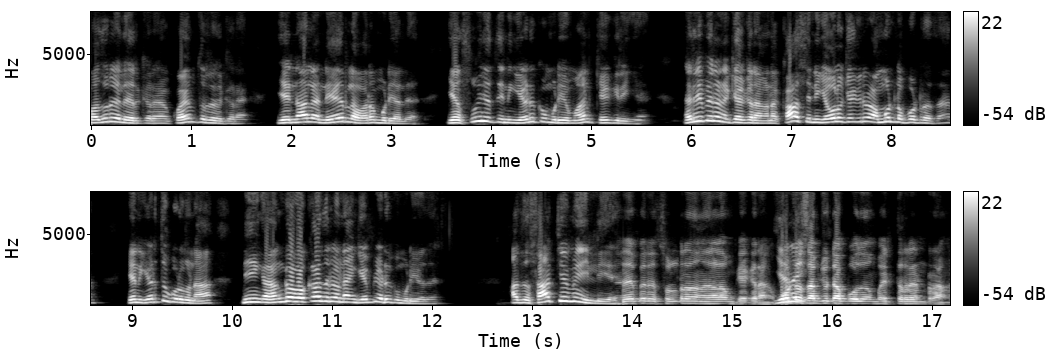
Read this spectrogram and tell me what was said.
மதுரையில் இருக்கிறேன் கோயம்புத்தூரில் இருக்கிறேன். என்னால் நேரில் வர முடியல. என் சூரியத்தை நீங்கள் எடுக்க முடியுமான்னு கேட்குறீங்க நிறைய பேர் என்ன கேட்குறாங்க நான் காசு நீங்கள் எவ்வளோ கேட்குறீங்க அமௌண்ட்டில் போட்டுறேன் சார் எனக்கு எடுத்து கொடுங்கண்ணா. நீங்கள் அங்கே உட்காந்துட்டு நான் இங்கே எப்படி எடுக்க முடியாது அது? சாத்தியமே இல்லையே. நிறைய பேர் சொல்றதுனால அவங்க கேக்குறாங்க. ஏன்னா- போட்டோ சப்ஜெக்டா போதும் எடுத்துறேன்றாங்க?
